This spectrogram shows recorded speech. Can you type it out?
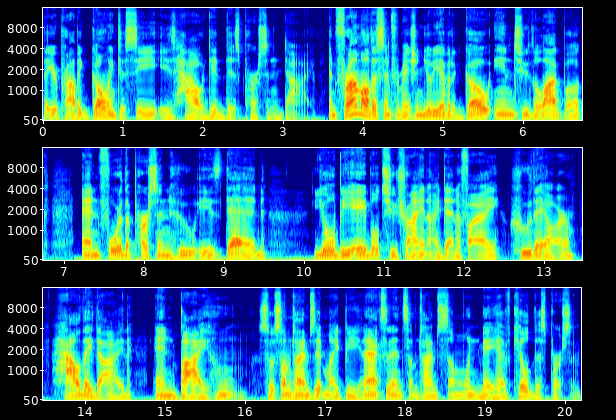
that you're probably going to see is how did this person die? And from all this information, you'll be able to go into the logbook and for the person who is dead, you'll be able to try and identify who they are, how they died, and by whom. So sometimes it might be an accident, sometimes someone may have killed this person.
